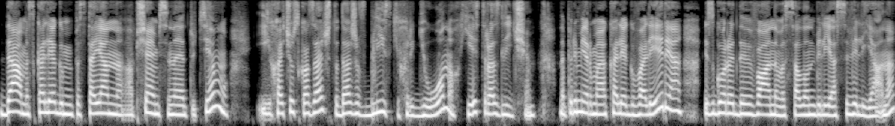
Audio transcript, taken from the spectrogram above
Да, мы с коллегами постоянно общаемся на эту тему, и хочу сказать, что даже в близких регионах есть различия. Например, моя коллега Валерия из города Иваново, салон белья Савельяна.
